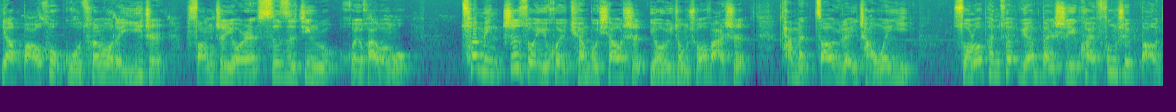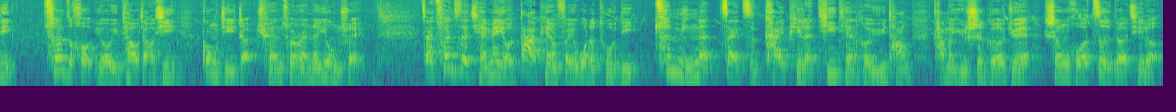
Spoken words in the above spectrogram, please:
要保护古村落的遗址，防止有人私自进入毁坏文物。村民之所以会全部消失，有一种说法是他们遭遇了一场瘟疫。索罗盆村原本是一块风水宝地，村子后有一条小溪，供给着全村人的用水。在村子的前面有大片肥沃的土地，村民们在此开辟了梯田和鱼塘，他们与世隔绝，生活自得其乐。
